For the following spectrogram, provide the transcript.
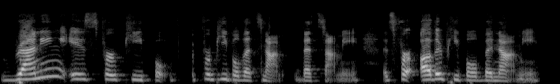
running is for people for people that's not that's not me. It's for other people, but not me.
